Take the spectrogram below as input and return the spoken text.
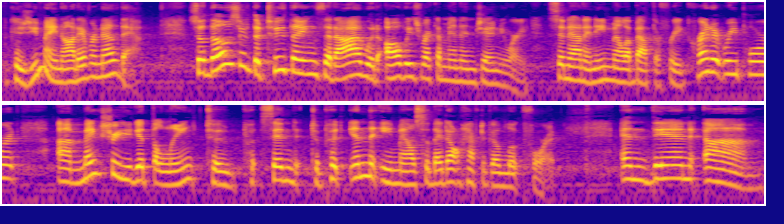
because you may not ever know that. So, those are the two things that I would always recommend in January. Send out an email about the free credit report. Um, make sure you get the link to put, send to put in the email so they don't have to go look for it. And then um,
